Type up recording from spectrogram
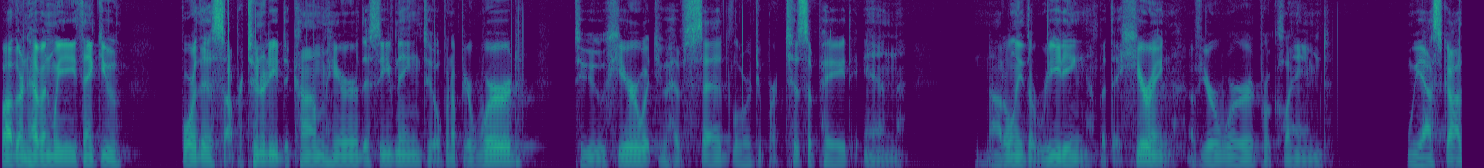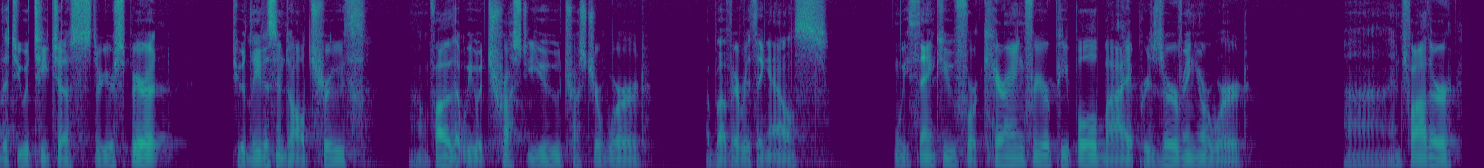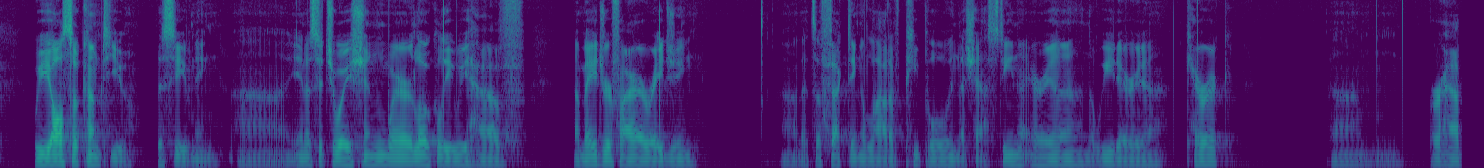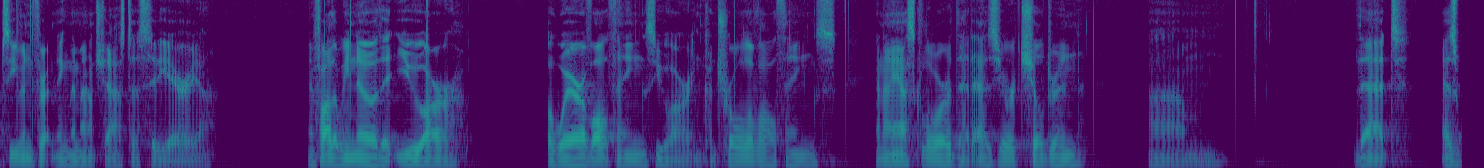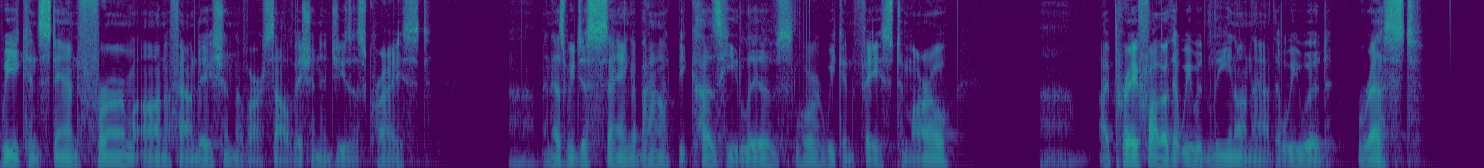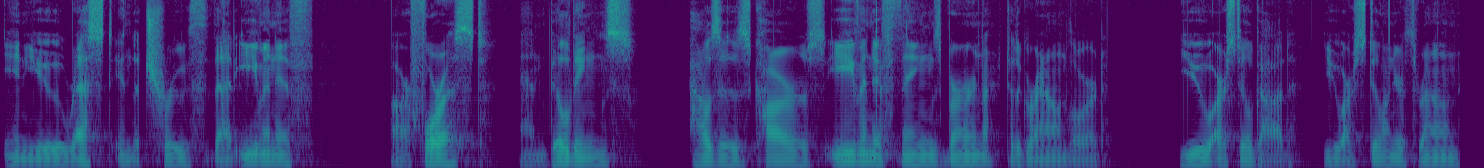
Father in heaven, we thank you for this opportunity to come here this evening, to open up your word, to hear what you have said, Lord, to participate in not only the reading, but the hearing of your word proclaimed. We ask, God, that you would teach us through your Spirit, that you would lead us into all truth. Um, Father, that we would trust you, trust your word above everything else. We thank you for caring for your people by preserving your word. Uh, and Father, we also come to you this evening uh, in a situation where locally we have a major fire raging uh, that's affecting a lot of people in the Shastina area, in the Weed area, Carrick, um, perhaps even threatening the Mount Shasta city area. And Father, we know that you are aware of all things, you are in control of all things. And I ask, Lord, that as your children, um, that as we can stand firm on a foundation of our salvation in Jesus Christ. Um, and as we just sang about, because he lives, Lord, we can face tomorrow. Um, I pray, Father, that we would lean on that, that we would rest in you, rest in the truth that even if our forest and buildings, houses, cars, even if things burn to the ground, Lord, you are still God. You are still on your throne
